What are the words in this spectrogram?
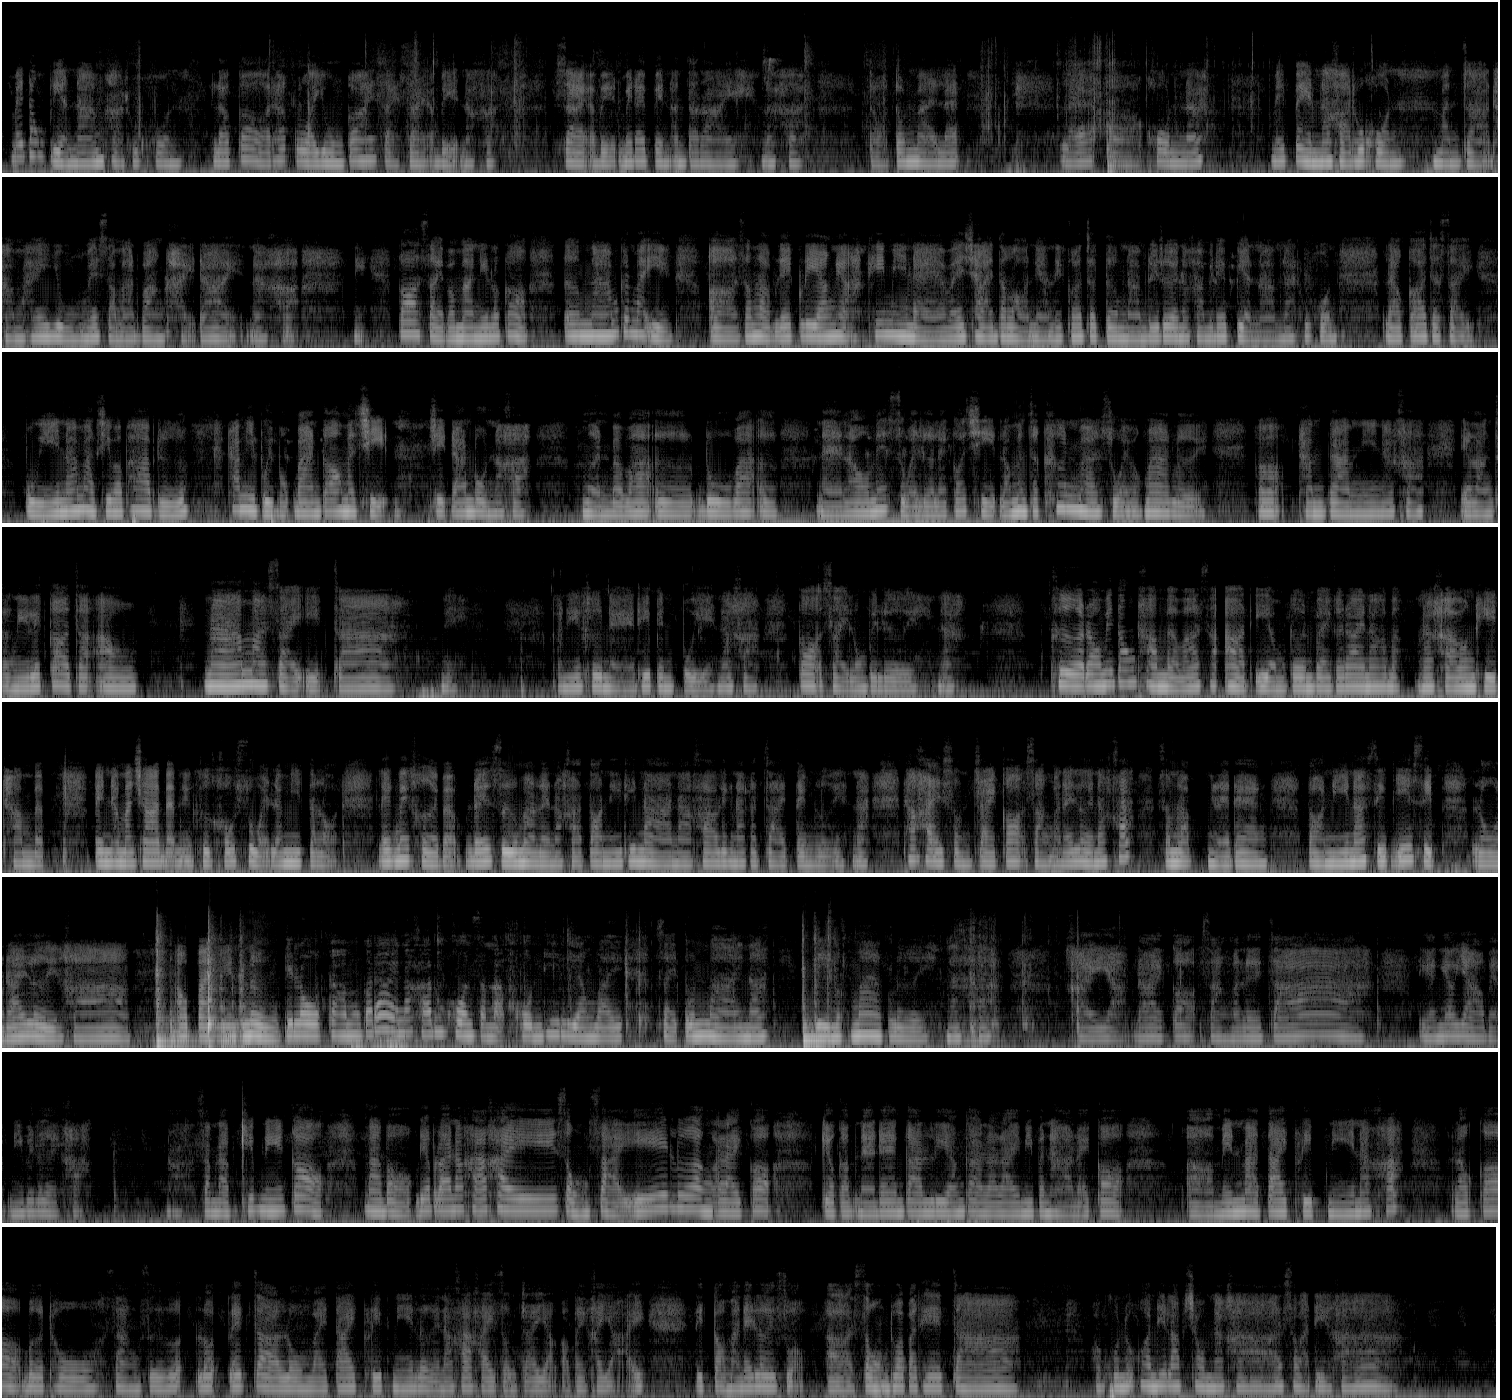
ไม่ต้องเปลี่ยนน้ำค่ะทุกคน แล้วก็ถ้ากลัวยุงก็ให้ใส่ทรายอเบดนะคะทรายอเบดไม่ได้เป็นอันตรายนะคะ ต่อต้นไม้และ และคนนะ ไม่เป็นนะคะทุกคนมันจะทำให้ยุงไม่สามารถวางไข่ได้นะคะ นี่ก็ใส่ประมาณนี้แล้วก็เติมน้ำขึ้นมาอีกเอ่อสำหรับเล็กเลี้ยงเนี่ยที่มีแหนไว้ใช้ตลอดเนี่ยเล็กก็จะเติมน้ำเรื่อยๆนะคะ ไม่ได้เปลี่ยนน้ำนะทุกคน แล้วก็จะใส่ปุ๋ยน้ำหมักชีวภาพ หรือถ้ามีปุ๋ยบกบานก็เอามาฉีดฉีดด้านบนนะคะ เหมือนแบบว่าเออดูว่าเออแหนเราไม่สวยหรืออะไรก็ฉีดแล้วมันจะขึ้นมาสวยมากๆเลย ก็ทำตามนี้นะคะ เดี๋ยวหลังจากนี้เล็กก็จะเอา น้ำมาใส่อีกจ้า นี่ อันนี้คือแหนที่เป็นปุ๋ยนะคะ ก็ใส่ลงไปเลยนะ คือเราไม่ต้องทำแบบว่าสะอาดเอี่ยมเกินไปก็ได้นะคะแบบนะคะ บางทีทำแบบเป็นธรรมชาติแบบนี้คือเขาสวยและมีตลอด เล็กไม่เคยแบบได้ซื้อมาเลยนะคะ ตอนนี้ที่นานาข้าวเล็กนะกระจายเต็มเลยนะ ถ้าใครสนใจก็สั่งมาได้เลยนะคะสำหรับเหนแดง ตอนนี้นะ10-20 โลได้เลยค่ะ เอาไป 1 กิโลกรัมก็ได้นะคะ ทุกคนสำหรับคนที่เลี้ยงไว้ใส่ต้นไม้นะ ดีมากๆเลยนะคะ ใครอยากได้ก็สั่งมาเลยจ้า เลี้ยงยาวๆแบบนี้ไปเลยค่ะสำหรับคลิปนี้ก็มาบอกเรียบร้อยนะคะ ใครสงสัยเรื่องอะไรก็เกี่ยวกับแหนแดงการเลี้ยงการอะไรมีปัญหาอะไรก็เอ่อเม้นมาใต้คลิปนี้นะคะ แล้วก็เบอร์โทรสั่งซื้อรถเล็กจะลงไว้ใต้คลิปนี้เลยนะคะ ใครสนใจอยากเอาไปขยาย ติดต่อมาได้เลยส่งส่งทั่วประเทศจ้า ขอบคุณทุกคนที่รับชมนะคะ สวัสดีค่ะ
